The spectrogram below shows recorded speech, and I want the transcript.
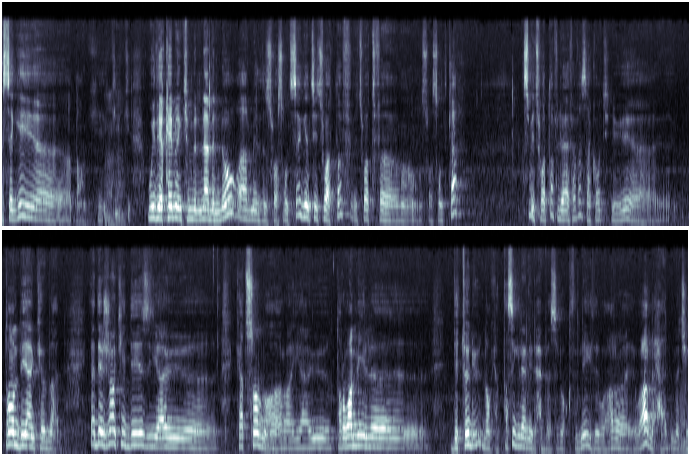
اساكي دونك وإذا قيمة كملنا منه من 65 انت توظف توظف 64 سميت توظف le FFS a continué tant bien que mal. Il y a des gens qui disent il y a eu 400 morts, il y a eu 3000 détenus donc تصيق لاني الحبس الوقت اللي وعار الحد ماشي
